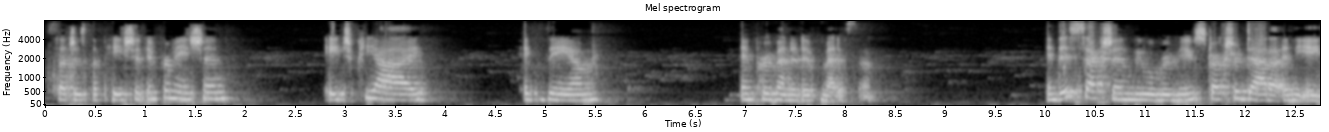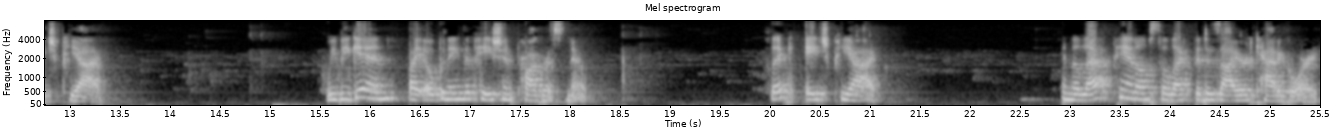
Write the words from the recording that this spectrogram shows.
such as the patient information, HPI, exam, and preventative medicine. In this section, we will review structured data in the HPI. We begin by opening the patient progress note. Click HPI. In the left panel, select the desired category.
